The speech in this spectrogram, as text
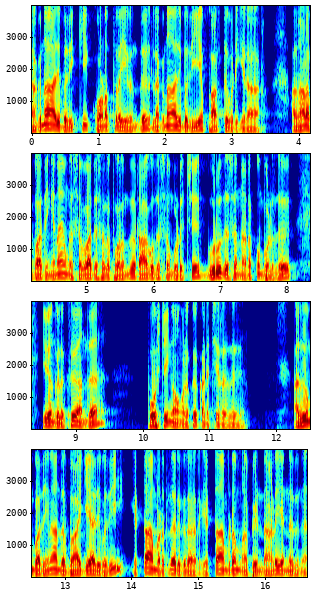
லக்னாதிபதிக்கு கோணத்தில் இருந்து லக்னாதிபதியை பார்த்து விடுகிறார். அதனால் பார்த்திங்கன்னா இவங்க செவ்வாய் தசையில் பிறந்து ராகு தசை முடித்து குரு தசை நடக்கும் பொழுது இவங்களுக்கு அந்த போஸ்டிங் அவங்களுக்கு கிடச்சிருது. அதுவும் பார்த்திங்கன்னா அந்த பாக்யாதிபதி எட்டாம் இடத்துல இருக்கிறார். எட்டாம் இடம் அப்படின்னாலே என்னதுங்க?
